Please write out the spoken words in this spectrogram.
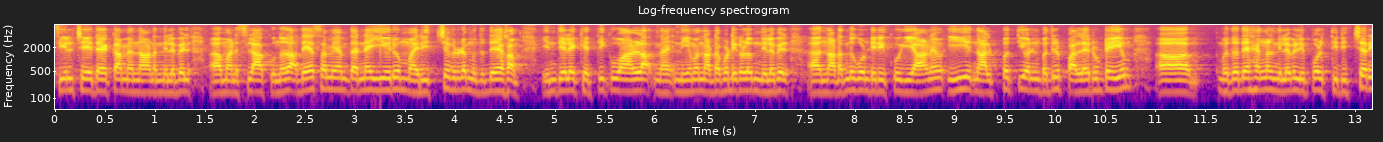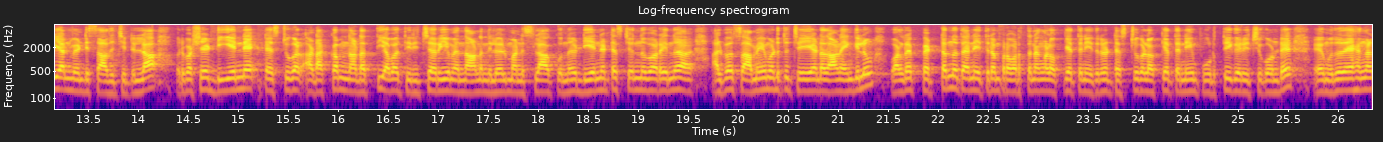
സീൽ ചെയ്തേക്കാം എന്നാണ് നിലവിൽ മനസ്സിലാക്കുന്നത്. അതേസമയം തന്നെ ഈ ഒരു മരിച്ചവരുടെ മൃതദേഹം ഇന്ത്യയിലേക്ക് എത്തിക്കുവാനുള്ള നിയമ നടപടികളും നിലവിൽ നടന്നുകൊണ്ടിരിക്കുകയാണ്. ഈ നാൽപ്പത്തി ഒൻപതിൽ പലരുടെയും മൃതദേഹങ്ങൾ നിലവിൽ ഇപ്പോൾ തിരിച്ചറിയാൻ വേണ്ടി സാധിച്ചിട്ടില്ല. ഒരുപക്ഷേ ഡി എൻ എ ടെസ്റ്റുകൾ അടക്കം നടത്തി അവ തിരിച്ചറിയുമെന്നാണ് നിലവിൽ മനസ്സിലാക്കുന്നത്. ഡി എൻ എ ടെസ്റ്റ് എന്ന് പറയുന്നത് അല്പം സമയമെടുത്ത് ചെയ്യേണ്ടതാണെങ്കിലും വളരെ പെട്ടെന്ന് തന്നെ ഇത്തരം പ്രവർത്തനങ്ങളൊക്കെ തന്നെ ഇത്തരം ടെസ്റ്റുകളൊക്കെ തന്നെയും പൂർത്തീകരിച്ചുകൊണ്ട് മൃതദേഹങ്ങൾ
